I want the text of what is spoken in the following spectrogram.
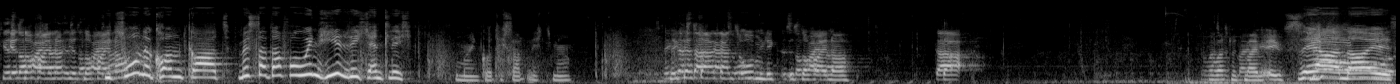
Hier ist noch einer, hier ist noch einer. Die Zone kommt gerade. Mr. Davor Win, heal dich endlich. Oh mein Gott, ich sag nichts mehr. Niklas, da ganz oben liegt, ist noch einer. Da. Was mit meinem Aim. Sehr no. nice.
